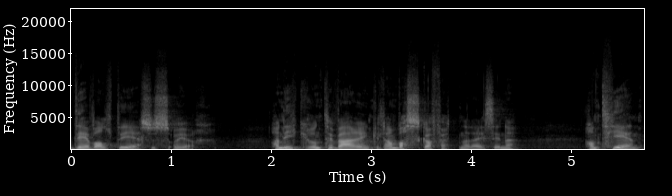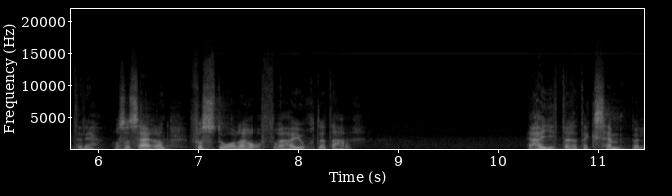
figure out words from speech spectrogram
det valgte Jesus å gjøre. Han gikk rundt til hver enkelt, han vaska føttene de sine. Han tjente dem. Og så sier han, 'Forstår dere hvorfor jeg har gjort dette her?' Jeg har gitt dere et eksempel.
